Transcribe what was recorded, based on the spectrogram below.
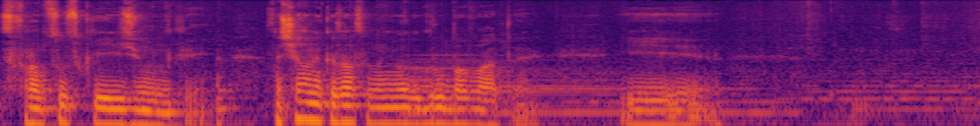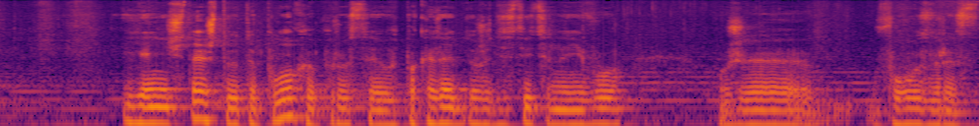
с французской изюминкой. Сначала мне казалось она немного грубоватая. И я не считаю, что это плохо, просто показать тоже действительно его уже возраст,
